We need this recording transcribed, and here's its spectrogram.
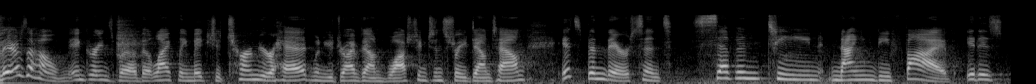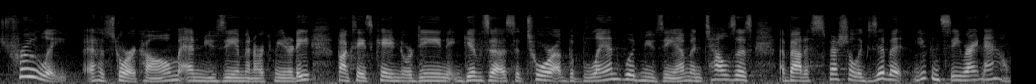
There's a home in Greensboro that likely makes you turn your head when you drive down Washington Street downtown. It's been there since 1795. It is truly a historic home and museum in our community. Fox 8's Katie Nordeen gives us a tour of the Blandwood Museum and tells us about a special exhibit you can see right now.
